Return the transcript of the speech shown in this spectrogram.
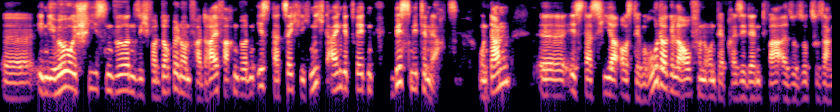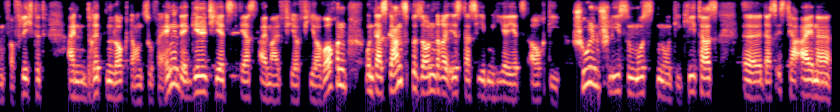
äh, in die Höhe schießen würden, sich verdoppeln und verdreifachen würden, ist tatsächlich nicht eingetreten bis Mitte März. Und dann äh, ist das hier aus dem Ruder gelaufen und der Präsident war also sozusagen verpflichtet, einen dritten Lockdown zu verhängen. Der gilt jetzt erst einmal für vier Wochen. Und das ganz Besondere ist, dass eben hier jetzt auch die Schulen schließen mussten und die Kitas. Äh, das ist ja eine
